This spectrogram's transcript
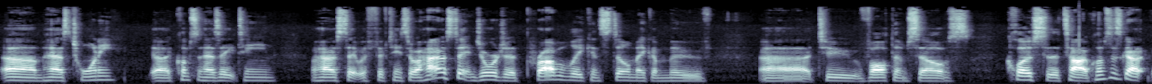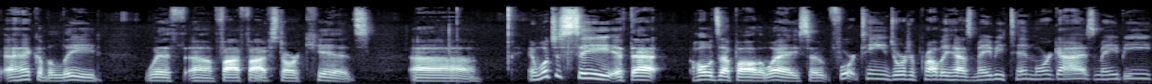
um, has 20. Uh, Clemson has 18. Ohio State with 15. So Ohio State and Georgia probably can still make a move uh, to vault themselves close to the top. Clemson's got a heck of a lead with uh, five five star kids, uh, and we'll just see if that holds up all the way. So 14, Georgia probably has maybe 10 more guys, maybe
